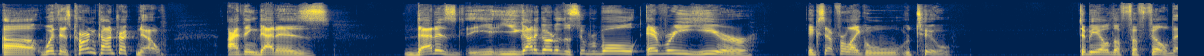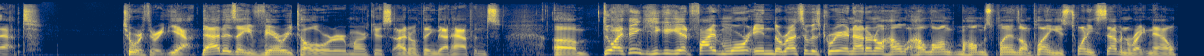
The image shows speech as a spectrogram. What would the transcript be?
Uh, with his current contract, no. I think that is that is you, you got to go to the Super Bowl every year, except for like two to be able to fulfill that. Two or three. Yeah, that is a very tall order, Marcus. I don't think that happens. Um, do I think he could get five more in the rest of his career? And I don't know how, how long Mahomes plans on playing. He's 27 right now.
